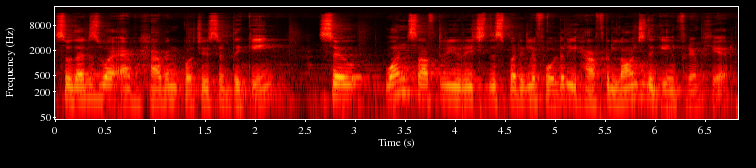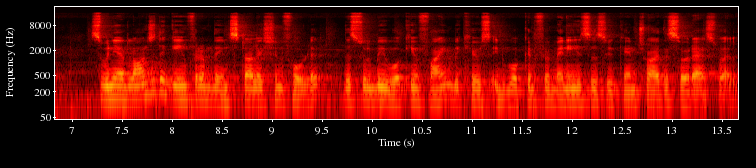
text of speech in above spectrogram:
So that is why I haven't purchased the game. So once after you reach this particular folder, you have to launch the game from here. So when you are launch the game from the installation folder, this will be working fine because it worked for many users. You can try this out as well.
